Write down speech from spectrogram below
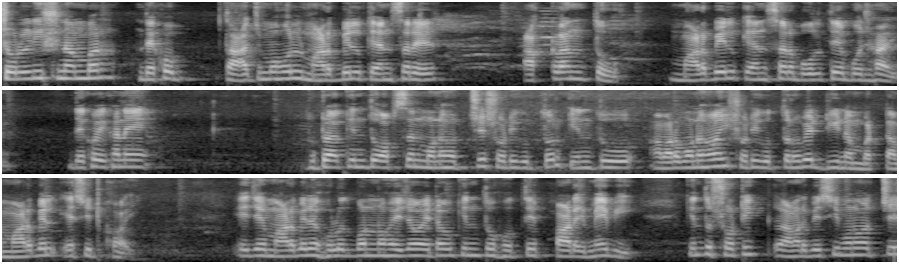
চল্লিশ নম্বর, দেখো, তাজমহল মার্বেল ক্যান্সারের আক্রান্ত। মার্বেল ক্যান্সার বলতে বোঝায়। দেখো এখানে দুটো কিন্তু অপশান মনে হচ্ছে সঠিক উত্তর, কিন্তু আমার মনে হয় সঠিক উত্তর হবে ডি নাম্বারটা, মার্বেল অ্যাসিড ক্ষয়। এই যে মার্বেলে হলুদ বর্ণ হয়ে যাওয়া, এটাও কিন্তু হতে পারে মেবি কিন্তু সঠিক আমার বেশি মনে হচ্ছে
